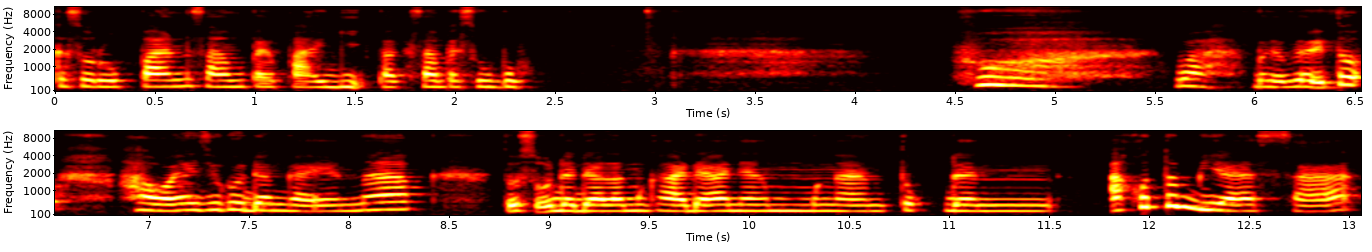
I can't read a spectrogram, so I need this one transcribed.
kesurupan sampai pagi sampai subuh. Fuh, wah bener-bener itu hawanya juga udah nggak enak terus udah dalam keadaan yang mengantuk dan aku tuh biasa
